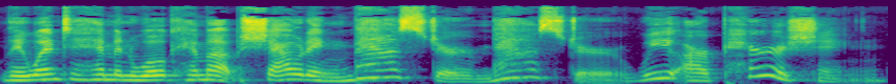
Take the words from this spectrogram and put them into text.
They went to him and woke him up, shouting, Master, Master, we are perishing.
